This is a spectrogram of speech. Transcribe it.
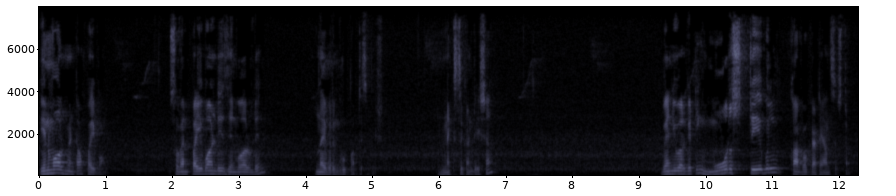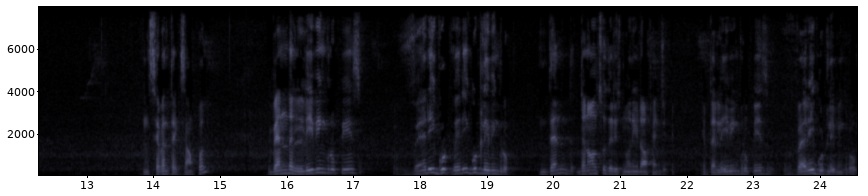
involvement of pi bond. So, when pi bond is involved in neighboring group participation. Next condition, when you are getting more stable carbocation system. In seventh example, when the leaving group is very good, very good leaving group, then then also there is no need of NGP. If the leaving group is very good leaving group,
